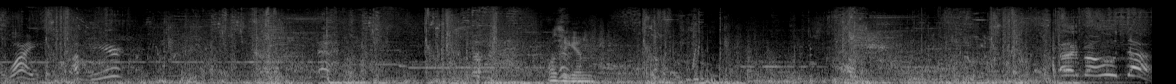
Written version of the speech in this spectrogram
A white? Up here? Az igen. luta!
